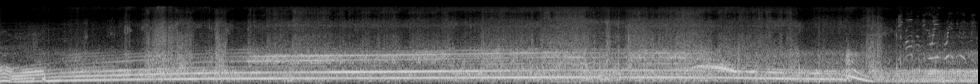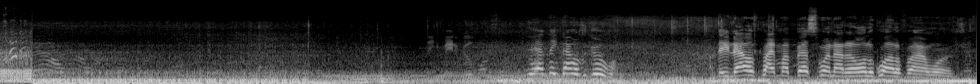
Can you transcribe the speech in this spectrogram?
Yeah, I think that was a good one. I think that was probably my best one out of all the qualifying ones.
